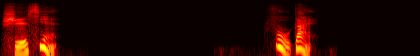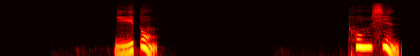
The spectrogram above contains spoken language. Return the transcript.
实现，覆盖，移动，通信，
